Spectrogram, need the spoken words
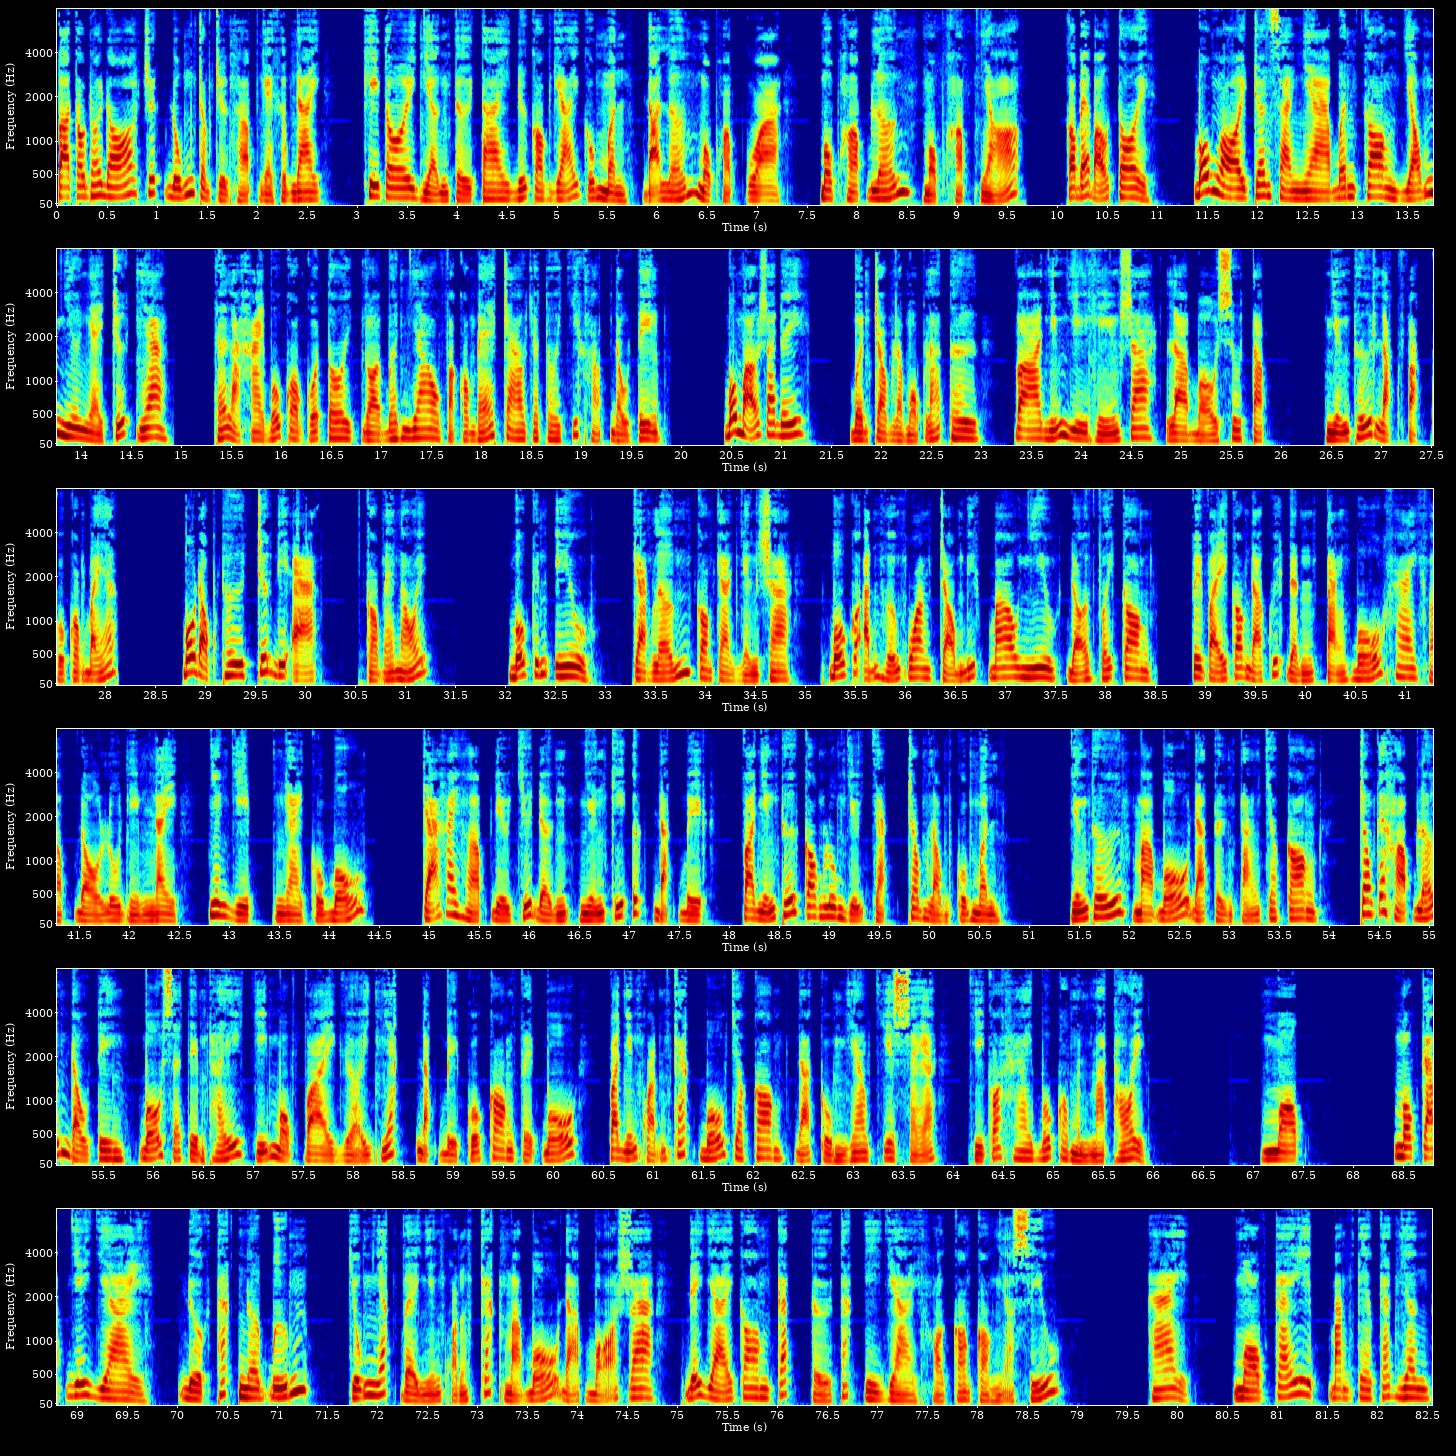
Và câu nói đó rất đúng trong trường hợp ngày hôm nay, khi tôi nhận từ tay đứa con gái của mình đã lớn một hộp quà, một hộp lớn, một hộp nhỏ. Con bé bảo tôi, bố ngồi trên sàn nhà bên con giống như ngày trước nha. Thế là hai bố con của tôi ngồi bên nhau và con bé trao cho tôi chiếc hộp đầu tiên. Bố mở ra đi. Bên trong là một lá thư và những gì hiện ra là bộ sưu tập những thứ lặt vặt của con bé. Bố đọc thư trước đi ạ. Con bé nói, bố kính yêu, càng lớn con càng nhận ra bố có ảnh hưởng quan trọng biết bao nhiêu đối với con. Vì vậy con đã quyết định tặng bố hai hộp đồ lưu niệm này nhân dịp ngày của bố. Cả hai hộp đều chứa đựng những ký ức đặc biệt và những thứ con luôn giữ chặt trong lòng của mình. Những thứ mà bố đã từng tặng cho con trong cái hộp lớn đầu tiên, bố sẽ tìm thấy chỉ một vài gợi nhắc đặc biệt của con về bố và những khoảnh khắc bố cho con đã cùng nhau chia sẻ chỉ có hai bố con mình mà thôi. Một, một cặp dây dài được thắt nơ bướm, chúng nhắc về những khoảnh khắc mà bố đã bỏ ra để dạy con cách tự thắt dây dài hồi con còn nhỏ xíu. Hai, một cái băng keo cá nhân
